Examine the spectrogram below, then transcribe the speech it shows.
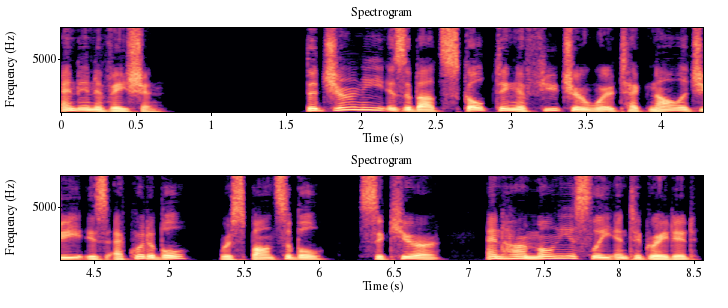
and innovation. The journey is about sculpting a future where technology is equitable, responsible, secure, and harmoniously integrated,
